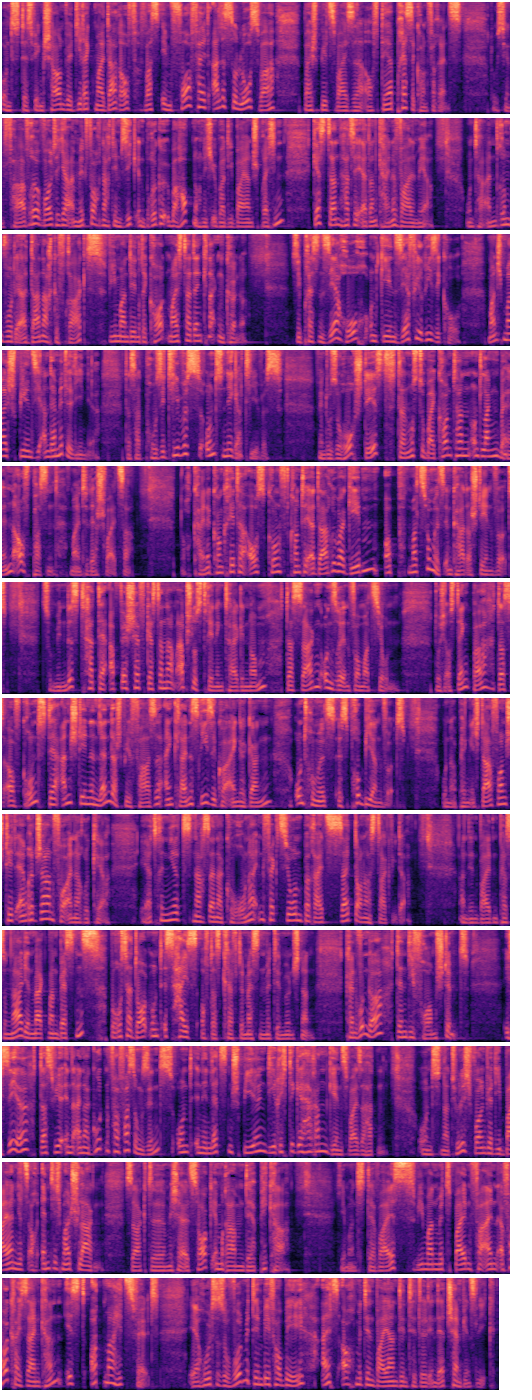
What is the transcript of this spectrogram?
Und deswegen schauen wir direkt mal darauf, was im Vorfeld alles so los war, beispielsweise auf der Pressekonferenz. Lucien Favre wollte ja am Mittwoch nach dem Sieg in Brügge überhaupt noch nicht über die Bayern sprechen. Gestern hatte er dann keine Wahl mehr. Unter anderem wurde er danach gefragt, wie man den Rekordmeister denn knacken könne. Sie pressen sehr hoch und gehen sehr viel Risiko. Manchmal spielen sie an der Mittellinie. Das hat Positives und Negatives. Wenn du so hoch stehst, dann musst du bei Kontern und langen Bällen aufpassen, meinte der Schweizer. Noch keine konkrete Auskunft konnte er darüber geben, ob Mats Hummels im Kader stehen wird. Zumindest hat der Abwehrchef gestern am Abschlusstraining teilgenommen. Das sagen unsere Informationen. Durchaus denkbar, dass aufgrund der anstehenden Länderspielphase ein kleines Risiko eingegangen und Hummels es probieren wird. Unabhängig davon steht Emre Can vor einer Rückkehr. Er trainiert nach seiner Corona-Infektion bereits seit Donnerstag wieder. An den beiden Personalien merkt man bestens, Borussia Dortmund ist heiß auf das Kräftemessen mit den Münchnern. Kein Wunder, denn die Form stimmt. Ich sehe, dass wir in einer guten Verfassung sind und in den letzten Spielen die richtige Herangehensweise hatten. Und natürlich wollen wir die Bayern jetzt auch endlich mal schlagen, sagte Michael Zorg im Rahmen der PK. Jemand, der weiß, wie man mit beiden Vereinen erfolgreich sein kann, ist Ottmar Hitzfeld. Er holte sowohl mit dem BVB als auch mit den Bayern den Titel in der Champions League.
